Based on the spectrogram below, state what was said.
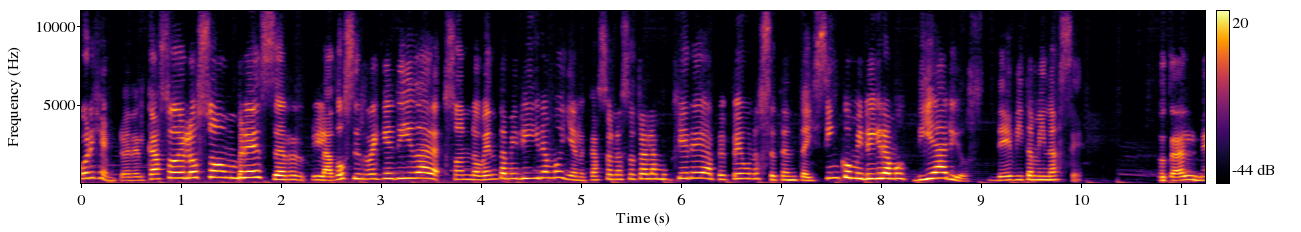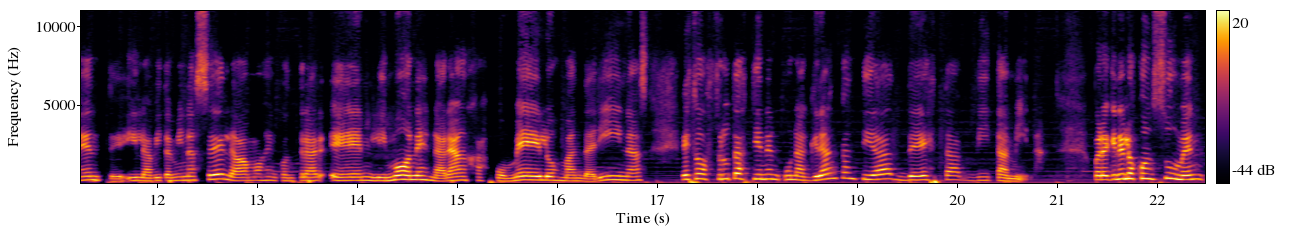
Por ejemplo, en el caso de los hombres, la dosis requerida son 90 miligramos y en el caso de nosotras las mujeres, APP, unos 75 miligramos diarios de vitamina C. Totalmente. Y la vitamina C la vamos a encontrar en limones, naranjas, pomelos, mandarinas. Estas frutas tienen una gran cantidad de esta vitamina. Para quienes los consumen,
